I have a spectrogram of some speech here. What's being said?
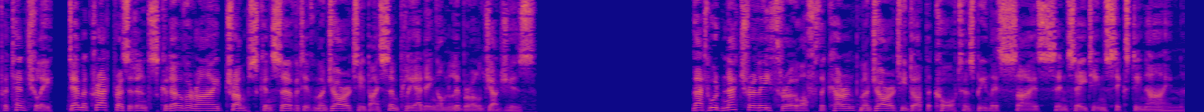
potentially, Democrat presidents could override Trump's conservative majority by simply adding on liberal judges. That would naturally throw off the current majority. The court has been this size since 1869.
